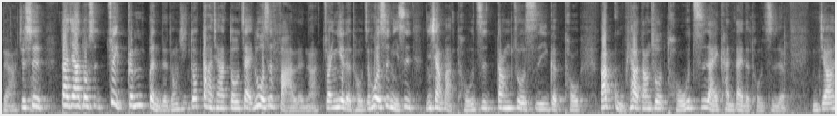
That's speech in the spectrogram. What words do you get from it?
对啊，就是大家都是最根本的东西，都大家都在。如果是法人啊，专业的投资，或者是你是你想把投资当做是一个投，把股票当做投资来看待的投资人，你就要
